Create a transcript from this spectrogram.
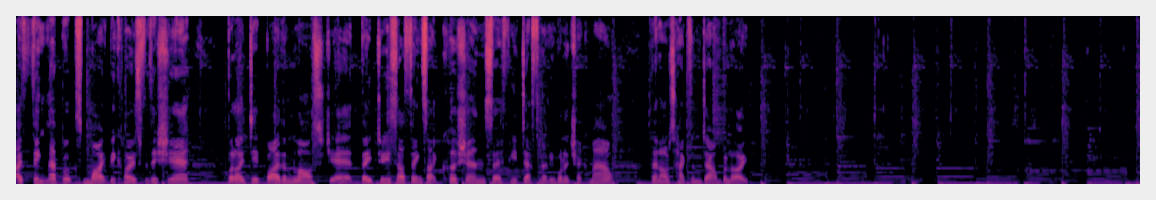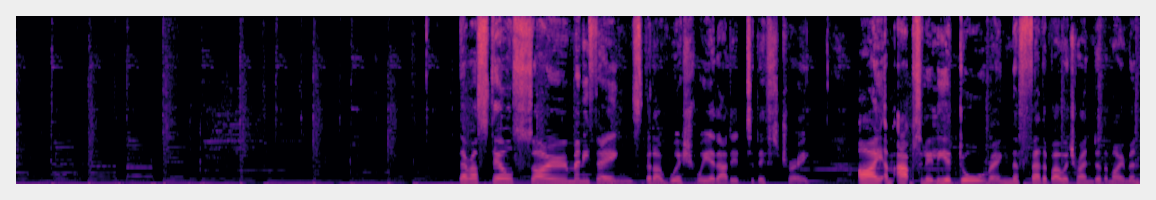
I think their books might be closed for this year, but I did buy them last year. They do sell things like cushions, so if you definitely want to check them out, then I'll tag them down below. There are still so many things that I wish we had added to this tree. I am absolutely adoring the feather boa trend at the moment.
